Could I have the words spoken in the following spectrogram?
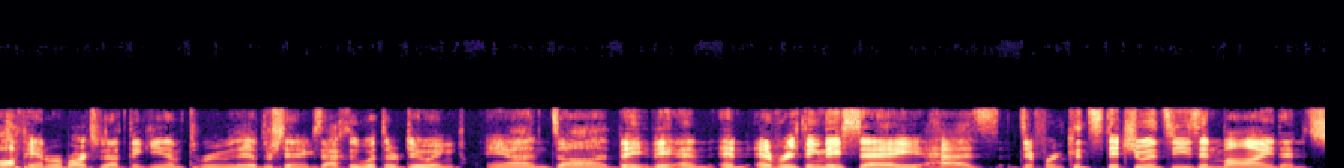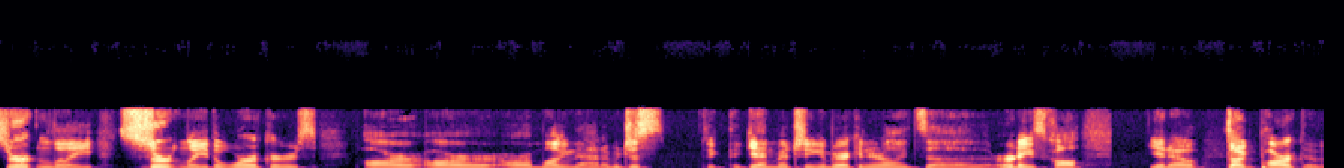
offhand remarks without thinking them through. They understand exactly what they're doing, and uh, they they and and everything they say has different constituencies in mind, and certainly certainly the workers are are are among that. I mean, just again mentioning American Airlines uh, earnings call, you know, Doug Parker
